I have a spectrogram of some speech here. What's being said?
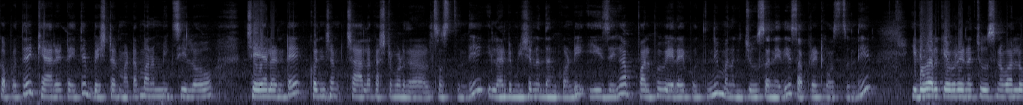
కాకపోతే క్యారెట్ అయితే బెస్ట్ అనమాట మనం మిక్సీలో చేయాలంటే కొంచెం చాలా కష్టపడాల్సి వస్తుంది. ఇలాంటి మిషన్ ఉందనుకోండి ఈజీగా పల్పు వేరైపోతుంది మనకు జ్యూస్ అనేది సపరేట్గా వస్తుంది. ఇదివరకు ఎవరైనా చూసిన వాళ్ళు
